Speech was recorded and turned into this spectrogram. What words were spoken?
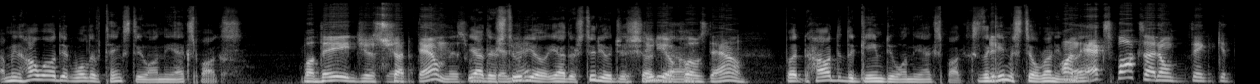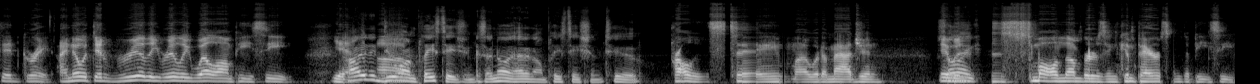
I mean, how well did World of Tanks do on the Xbox? Well, they just shut down this week. Yeah, their didn't studio. Yeah, their studio just They? shut Studio down. closed down. But how did the game do on the Xbox? Because the game is still running, On right? Xbox, I don't think it did great. I know it did really, really well on PC. yeah. How did it do Uh, on PlayStation? Because I know I had it on PlayStation too. Probably the same, I would imagine. It was like- small numbers in comparison to PC.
